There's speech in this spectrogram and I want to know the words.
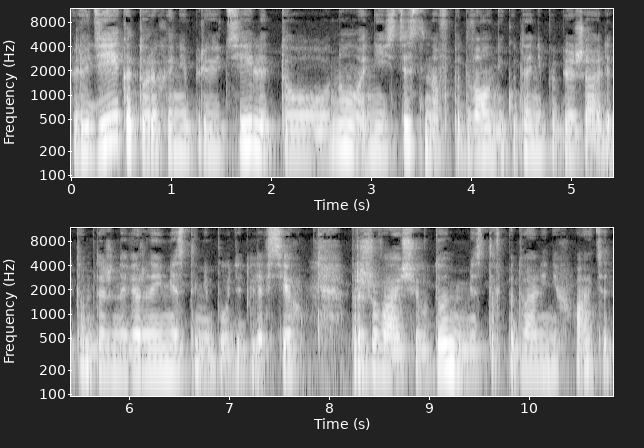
людей, которых они приютили, то, ну, они, естественно, в подвал никуда не побежали. Там даже, наверное, и места не будет для всех проживающих в доме, места в подвале не хватит.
